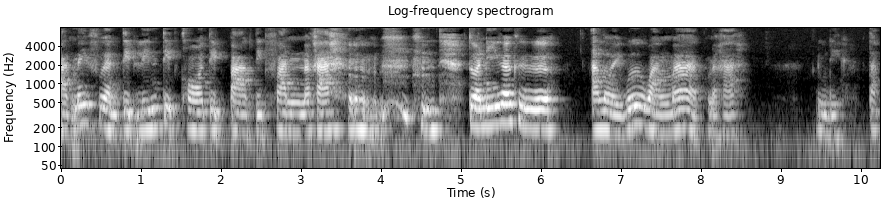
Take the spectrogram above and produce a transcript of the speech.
าดไม่เฟื่อนติดลิ้นติดคอติดปากติดฟันนะคะ ตัวนี้ก็คืออร่อยเวอร์วังมากนะคะ ดูดิ ตัก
